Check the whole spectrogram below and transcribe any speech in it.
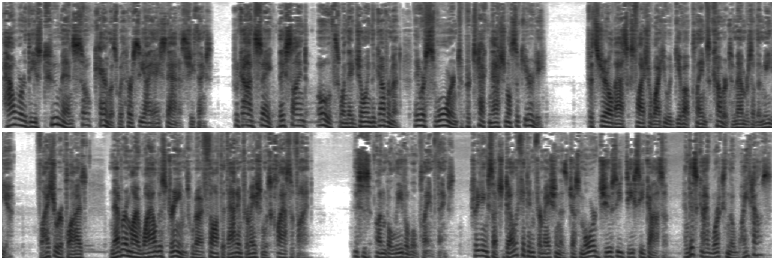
How were these two men so careless with her CIA status, she thinks. For God's sake, they signed oaths when they joined the government. They were sworn to protect national security. Fitzgerald asks Fleischer why he would give up Plame's cover to members of the media. Fleischer replies, Never in my wildest dreams would I have thought that that information was classified. This is unbelievable, Plame thinks, treating such delicate information as just more juicy DC gossip. And this guy works in the White House?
